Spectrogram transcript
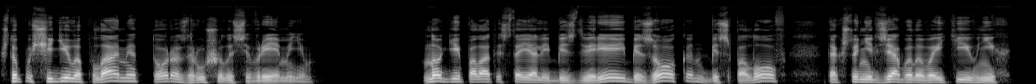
Что пощадило пламя, то разрушилось временем. Многие палаты стояли без дверей, без окон, без полов, так что нельзя было войти в них.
